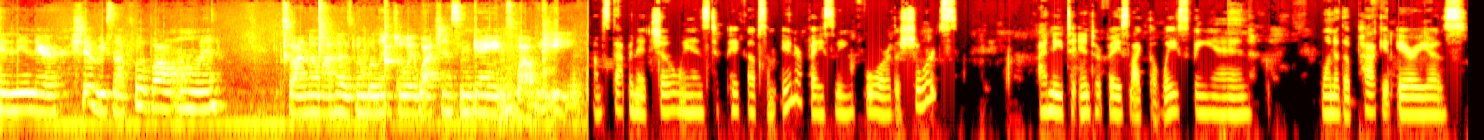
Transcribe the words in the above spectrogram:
And then there should be some football on. So I know my husband will enjoy watching some games while we eat. I'm stopping at Joann's to pick up some interfacing for the shorts. I need to interface like the waistband, one of the pocket areas,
